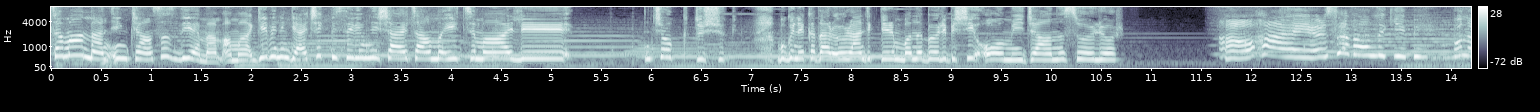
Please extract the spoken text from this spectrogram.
Tamamen imkansız diyemem ama Gebe'nin gerçek bir sevimli işaret alma ihtimali çok düşük. Bugüne kadar öğrendiklerim bana böyle bir şey olmayacağını söylüyor. Aa, hayır, zavallı gibi. Bunu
